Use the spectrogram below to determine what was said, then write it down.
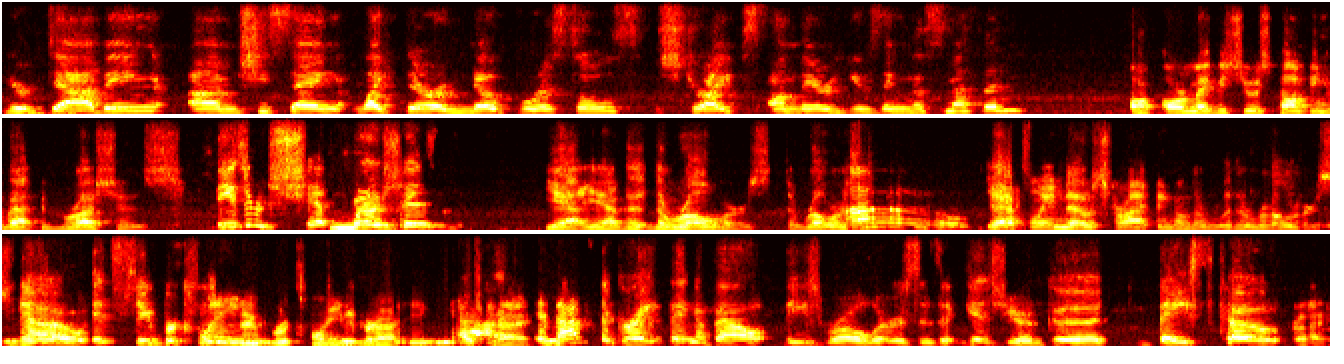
your dabbing. Um, she's saying like there are no bristles, stripes on there using this method. Or, or maybe she was talking about the brushes. These are chip Maybe. brushes. Yeah, yeah, the, the rollers. The rollers. Oh, yes. Definitely no striping on the with the rollers. No, it's super clean. Super clean, Super right? clean. Yeah. Right. And that's the great thing about these rollers is it gives you a good base coat. Right.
